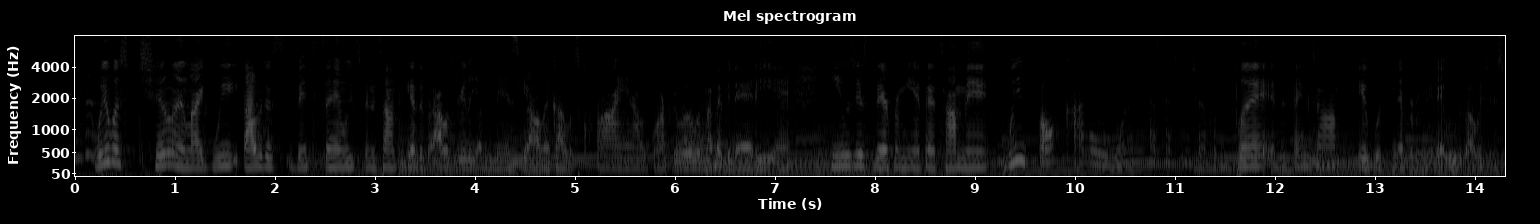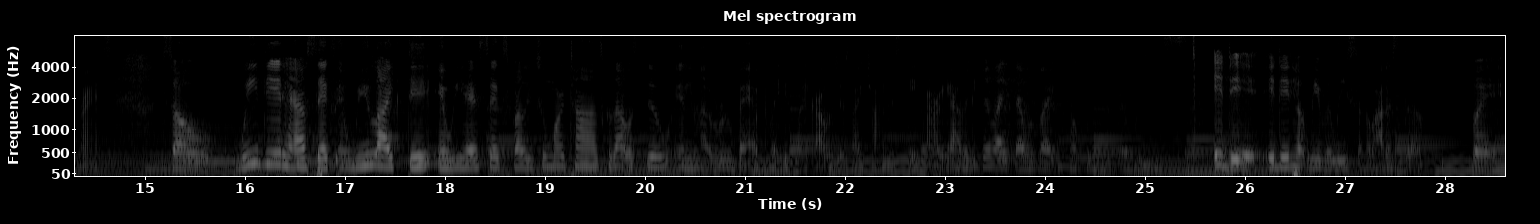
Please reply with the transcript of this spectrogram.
we was chilling. Like we I was just venting to him. We spending time together but I was really a mess y'all. Like I was crying. I was going through it with my baby daddy and he was just there for me at that time and we both kind of wanted to have sex with each other but at the same time it was never really that. We was always just friends. So we did have sex and we liked it and we had sex probably two more times because I was still in a real bad place. Like I was just like trying to escape my reality. I feel like that was like helping you release. it did. It did help me release a lot of stuff. But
